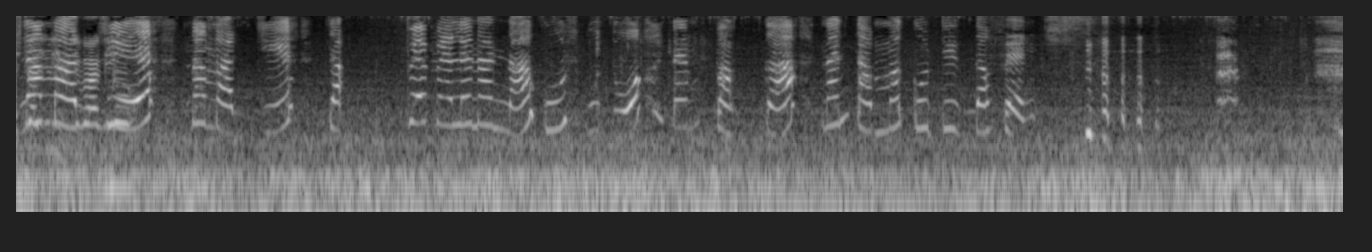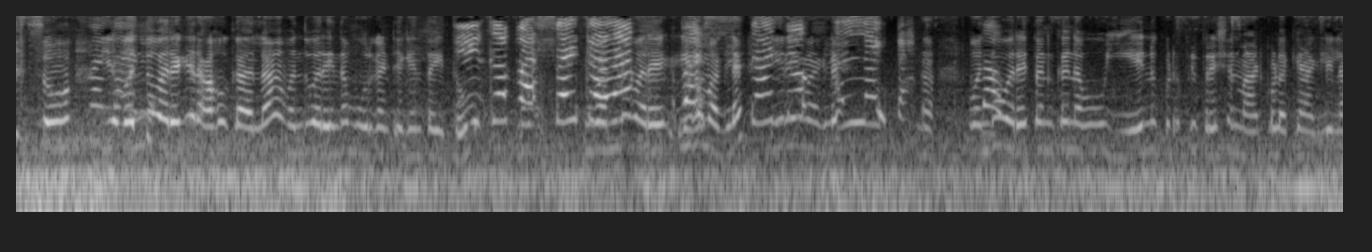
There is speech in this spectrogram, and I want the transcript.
ಅಷ್ಟರಲ್ಲಿ ನಿಜವಾಗ್ಲೂ ನನ್ನ ತಮ್ಮ ಕೂತಿದ್ದ ಫ್ರೆಂಡ್ಸ್ ಸೊ ಒಂದೂವರೆಗೆ ರಾಹುಕಾಲ ಒಂದೂವರೆಯಿಂದ ಮೂರು ಗಂಟೆಗೆ ಅಂತ ಇತ್ತು ಒಂದೂವರೆ ಇರೋ ಮಗ್ಲೆ ಇರಿ ಮಗ್ಲೆ ಒಂದೂವರೆ ತನಕ ನಾವು ಏನು ಕೂಡ ಪ್ರಿಪ್ರೇಷನ್ ಮಾಡ್ಕೊಳಕ್ಕೆ ಆಗ್ಲಿಲ್ಲ.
